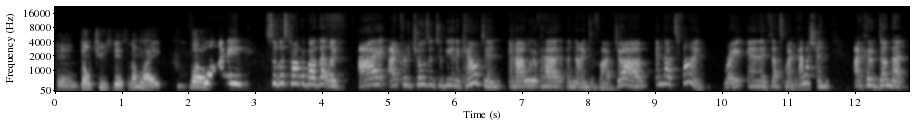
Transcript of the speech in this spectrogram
then don't choose this. And I'm like, well, well, I mean, so let's talk about that. Like, I I could have chosen to be an accountant, and I would have had a nine to five job, and that's fine, right? And if that's my mm-hmm. passion, I could have done that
